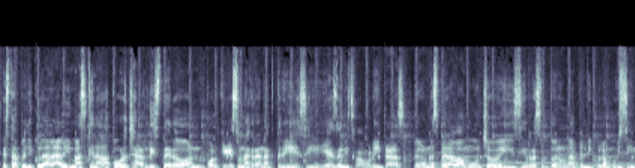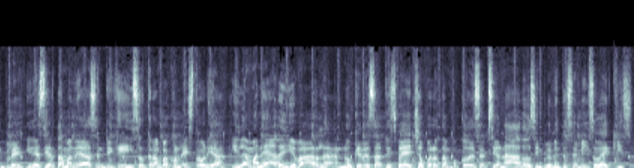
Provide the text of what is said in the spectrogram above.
Esta película la vi más que nada por Charlize Theron, porque es una gran actriz y es de mis favoritas, pero no esperaba mucho y sí resultó en una película muy simple y de cierta manera sentí que hizo trampa con la historia y la manera de llevarla. No quedé satisfecho, pero tampoco decepcionado, simplemente se me hizo X.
